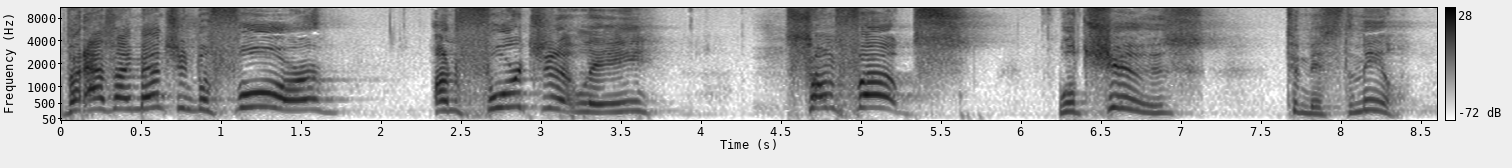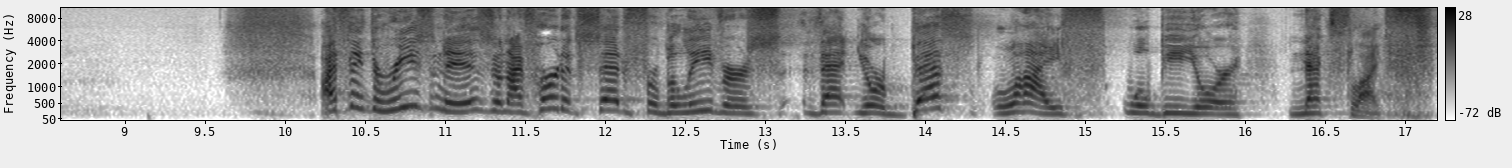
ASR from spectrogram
But as I mentioned before, unfortunately, some folks will choose to miss the meal. I think the reason is, and I've heard it said for believers, that your best life will be your next life.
